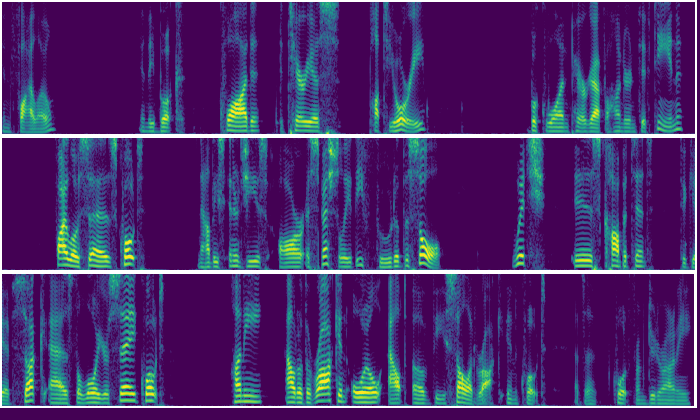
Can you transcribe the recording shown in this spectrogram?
in Philo, in the book Quod Deterius Potiori, Book 1, paragraph 115, Philo says, quote, Now these energies are especially the food of the soul, which is competent to give suck, as the lawyers say, quote, honey out of the rock and oil out of the solid rock, end quote. That's a quote from Deuteronomy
